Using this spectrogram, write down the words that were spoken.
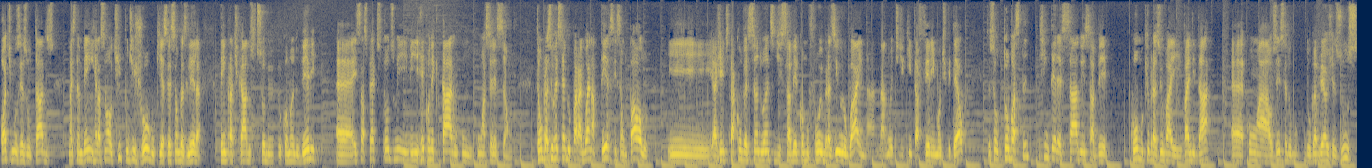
ótimos resultados, mas também em relação ao tipo de jogo que a seleção brasileira tem praticado sob o comando dele, é, esses aspectos todos me, me reconectaram com, com a seleção. Então o Brasil recebe o Paraguai na terça em São Paulo, e a gente está conversando antes de saber como foi o Brasil e o Uruguai na, na noite de quinta-feira em Montevidéu. Então, eu estou bastante interessado em saber como que o Brasil vai, vai lidar é, com a ausência do, do Gabriel Jesus.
